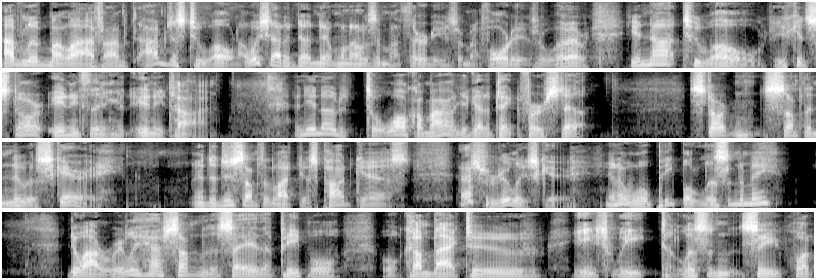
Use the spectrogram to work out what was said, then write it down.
I've lived my life. I'm, I'm just too old. I wish I'd have done it when I was in my 30s or my 40s or whatever. You're not too old. You can start anything at any time. And you know, to, to walk a mile, you got to take the first step. Starting something new is scary. And to do something like this podcast, that's really scary. You know, will people listen to me? Do I really have something to say that people will come back to each week to listen and see what,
